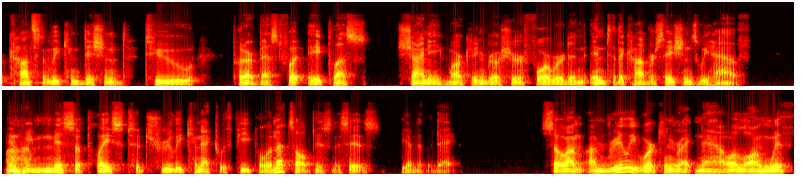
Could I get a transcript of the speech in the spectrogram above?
constantly conditioned to put our best foot A plus shiny marketing brochure forward and into the conversations we have. And uh-huh. we miss a place to truly connect with people. And that's all business is at the end of the day. So I'm I'm really working right now along with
